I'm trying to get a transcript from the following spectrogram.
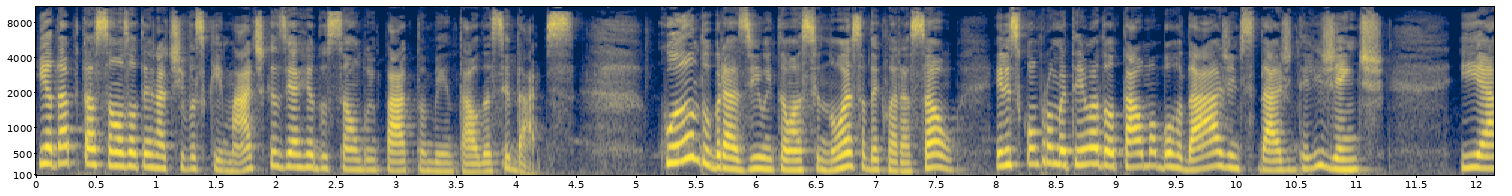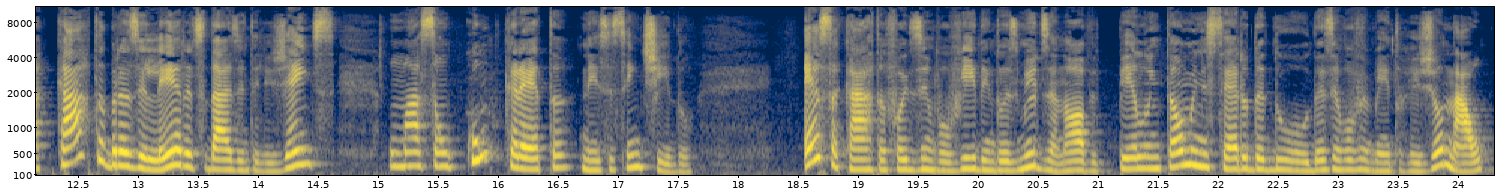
e adaptação às alternativas climáticas e a redução do impacto ambiental das cidades. Quando o Brasil então assinou essa declaração, ele se comprometeu a adotar uma abordagem de cidade inteligente. E a Carta Brasileira de Cidades Inteligentes uma ação concreta nesse sentido. Essa carta foi desenvolvida em 2019 pelo então Ministério do Desenvolvimento Regional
